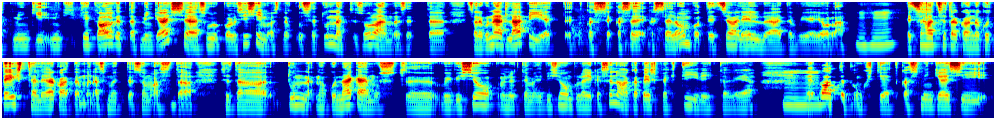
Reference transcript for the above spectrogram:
et mingi, mingi, keegi algatab mingi asja ja sul pole sisimas nagu see tunnetus olemas, et äh, sa nagu näed läbi, et, et kas, kas kas seal on potentsiaali ellu jääda või ei ole mm. -hmm. et sa saad seda ka nagu teistele jagada mõnes mõttes oma seda, seda tunnet nagu nägemust äh, või visioon, või ütleme, visioon pole õige sõna, aga perspektiivi ikkagi jah mm -hmm., vaatepunkti, et kas mingi asi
